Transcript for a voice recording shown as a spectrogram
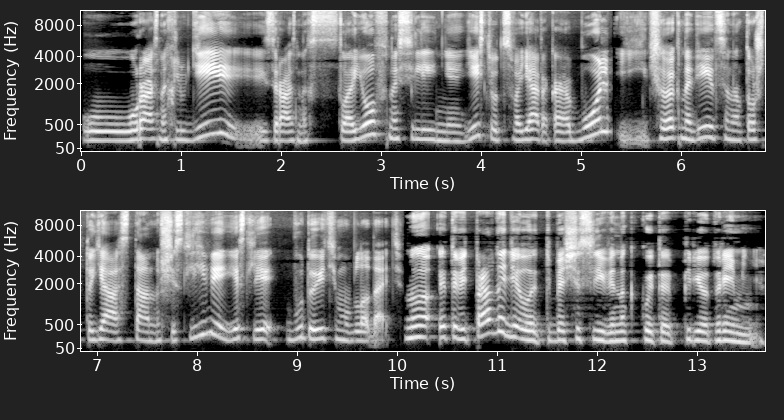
у разных людей из разных слоев населения есть вот своя такая боль, и человек надеется на то, что я стану счастливее, если буду этим обладать. Но это ведь правда делает тебя счастливее на какой-то период времени?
